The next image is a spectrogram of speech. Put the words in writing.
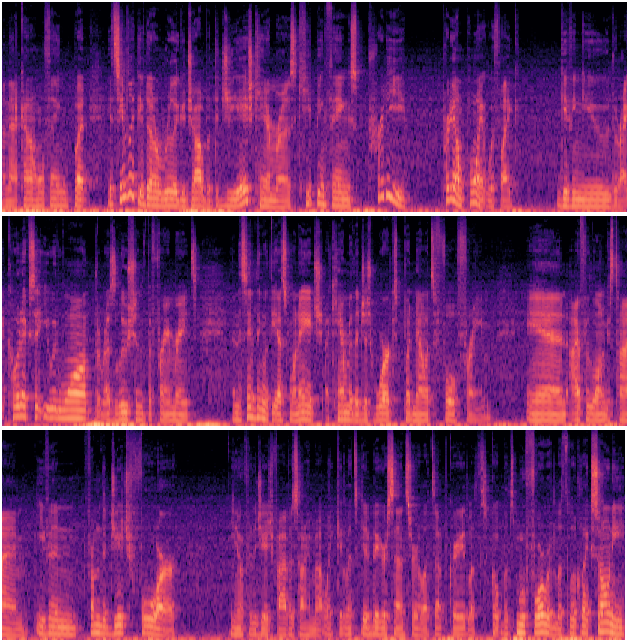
and that kind of whole thing. But it seems like they've done a really good job with the GH cameras, keeping things pretty pretty on point with like giving you the right codecs that you would want, the resolutions, the frame rates. And the same thing with the S1H, a camera that just works, but now it's full frame. And I, for the longest time, even from the GH4, you know, for the GH5, I was talking about like, let's get a bigger sensor, let's upgrade, let's go, let's move forward, let's look like Sony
